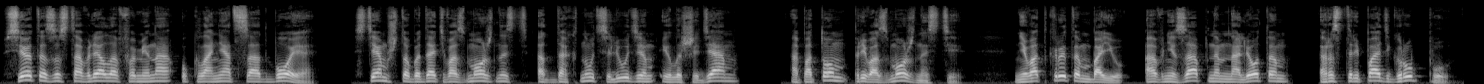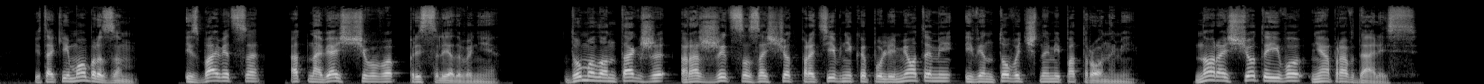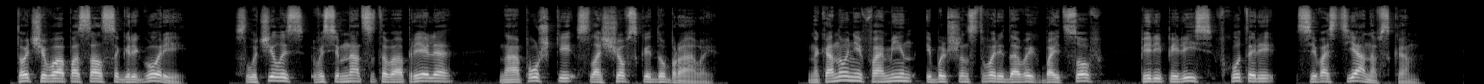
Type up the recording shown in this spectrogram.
Все это заставляло Фомина уклоняться от боя, с тем, чтобы дать возможность отдохнуть людям и лошадям, а потом, при возможности, не в открытом бою, а внезапным налетом растрепать группу и таким образом избавиться от навязчивого преследования. Думал он также разжиться за счет противника пулеметами и винтовочными патронами. Но расчеты его не оправдались. То, чего опасался Григорий, случилось 18 апреля на опушке Слащевской Дубравы. Накануне Фомин и большинство рядовых бойцов перепились в хуторе Севастьяновском.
